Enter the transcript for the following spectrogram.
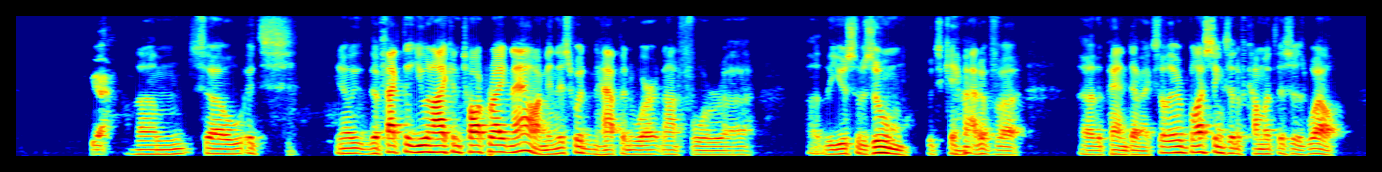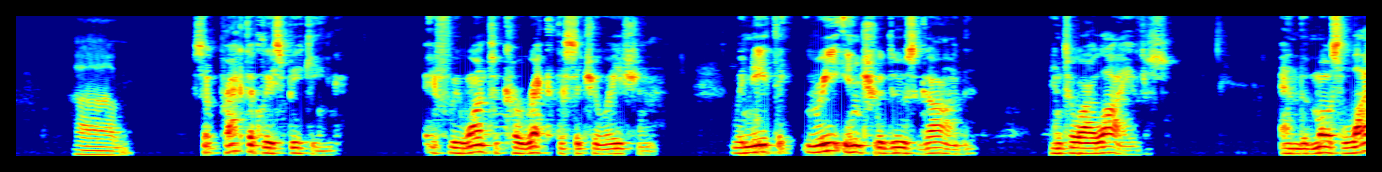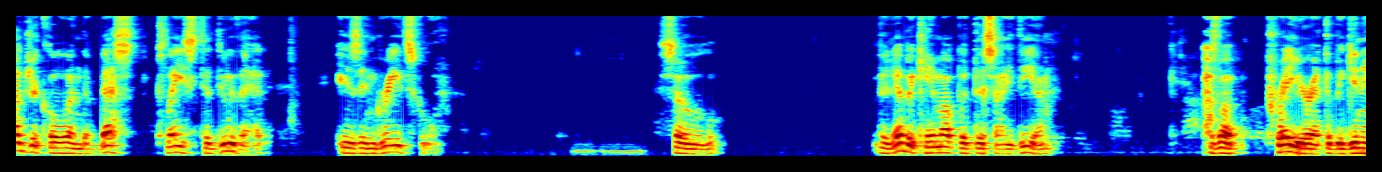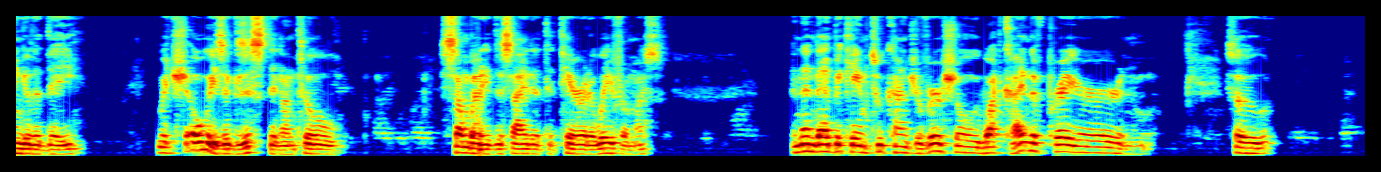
Yeah. Um, so it's you know, the fact that you and I can talk right now, I mean, this wouldn't happen were it not for uh, uh, the use of Zoom, which came out of uh, uh the pandemic. So there are blessings that have come with this as well. Um, so, practically speaking, if we want to correct the situation, we need to reintroduce God into our lives. And the most logical and the best place to do that is in grade school. So the Rebbe came up with this idea of a prayer at the beginning of the day, which always existed until somebody decided to tear it away from us. And then that became too controversial. What kind of prayer? And so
